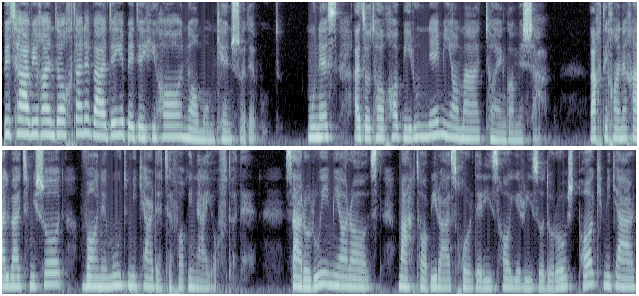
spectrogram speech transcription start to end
به تعویق انداختن وعده بدهی ها ناممکن شده بود. مونس از اتاقها بیرون نمی آمد تا هنگام شب. وقتی خانه خلوت می شد وانمود می کرد اتفاقی نیفتاده. سر و روی میاراست. محتابی را از خردریزهای ریز و درشت پاک می‌کرد.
